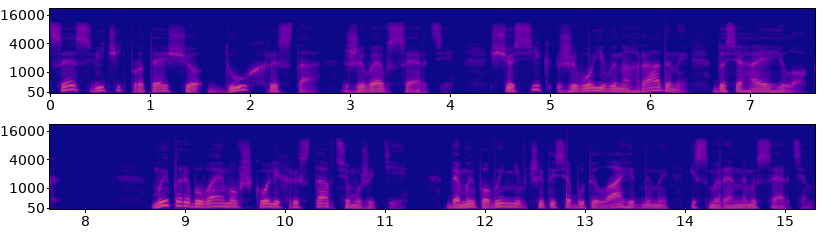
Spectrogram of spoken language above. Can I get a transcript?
це свідчить про те, що Дух Христа живе в серці, що сік живої виноградини досягає гілок. Ми перебуваємо в школі Христа в цьому житті, де ми повинні вчитися бути лагідними і смиренними серцем,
